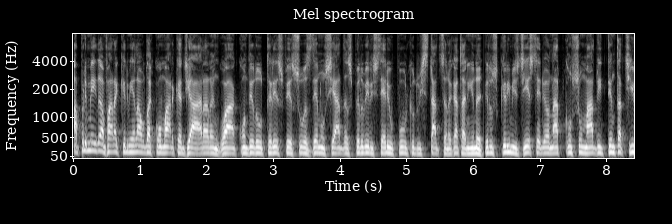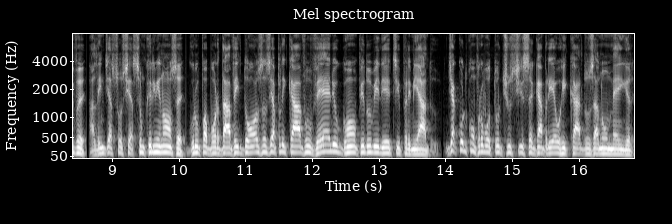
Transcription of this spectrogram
A primeira vara criminal da comarca de Araranguá condenou três pessoas denunciadas pelo Ministério Público do Estado de Santa Catarina pelos crimes de estelionato consumado e tentativa, além de associação criminosa. O grupo abordava idosas e aplicava o velho golpe do bilhete premiado. De acordo com o promotor de justiça Gabriel Ricardo Zanon Meyer,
